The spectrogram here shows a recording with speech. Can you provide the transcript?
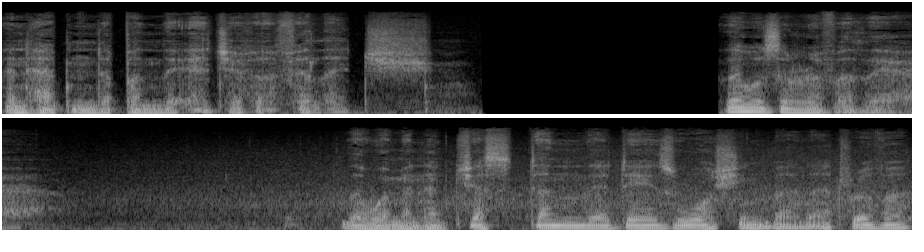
and happened upon the edge of a village. There was a river there. The women had just done their day's washing by that river,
